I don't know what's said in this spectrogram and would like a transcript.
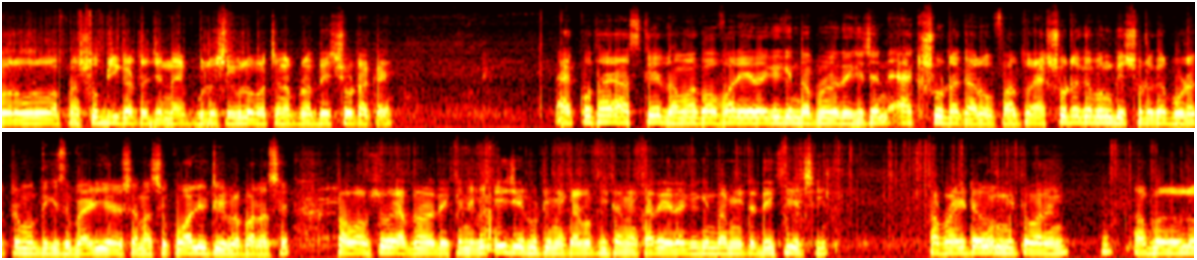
বড় বড় আপনার সবজি কাটার যে নাইফগুলো সেগুলো পাচ্ছেন আপনারা দেড়শো টাকায়। এক কথায় আজকে ধামাকা অফার এর আগে কিন্তু আপনারা দেখেছেন একশো টাকার অফার তো একশো টাকা এবং দেড়শো টাকার প্রোডাক্টের মধ্যে কিছু ভ্যারিয়েশন আছে কোয়ালিটির ব্যাপার আছে। তো অবশ্যই আপনারা দেখে নেবেন। এই যে রুটি মেকার বা পিঠা মেকার এর আগে কিন্তু আমি এটা দেখিয়েছি। আপনারা এটাও নিতে পারেন। আপনার হলো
